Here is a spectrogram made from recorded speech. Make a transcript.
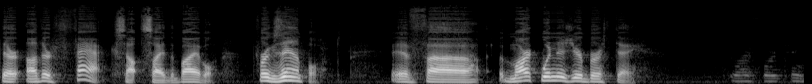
there are other facts outside the Bible. For example, if uh, Mark, when is your birthday? July 14th.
